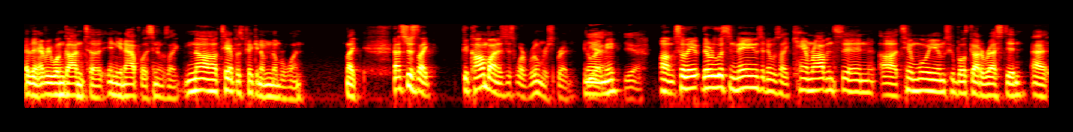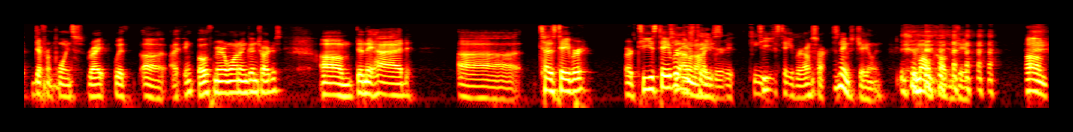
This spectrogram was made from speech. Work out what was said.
and then everyone got into Indianapolis, and it was like, no, Tampa's picking him number one. Like that's just like the combine is just where rumors spread. You know what I mean? Yeah. Um, so they, they were listing names, and it was like Cam Robinson, uh, Tim Williams, who both got arrested at different points, right? With uh, I think both marijuana and gun charges. Um, then they had uh, Tez Tabor or Teez Tabor. I don't know how you say it. Tease. Teez Tabor. I'm sorry. His name's Jalen. His mom called him Jalen. Um,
